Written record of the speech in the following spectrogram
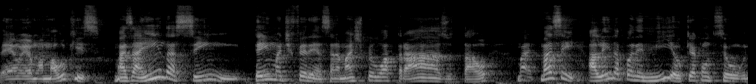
é, é uma maluquice. Mas ainda assim, tem uma diferença, né? Mais pelo atraso e tal. Mas, mas assim, além da pandemia, o que aconteceu,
